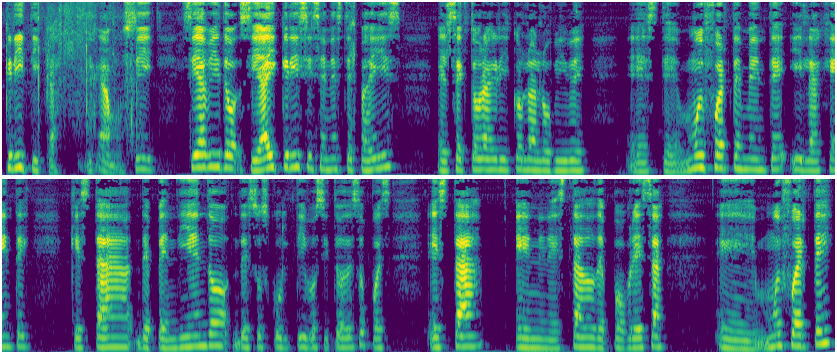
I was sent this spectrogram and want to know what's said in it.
crítica, digamos. Sí, sí ha habido, si hay crisis en este país, el sector agrícola lo vive este, muy fuertemente y la gente que está dependiendo de sus cultivos y todo eso, pues está en el estado de pobreza eh, muy fuerte,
